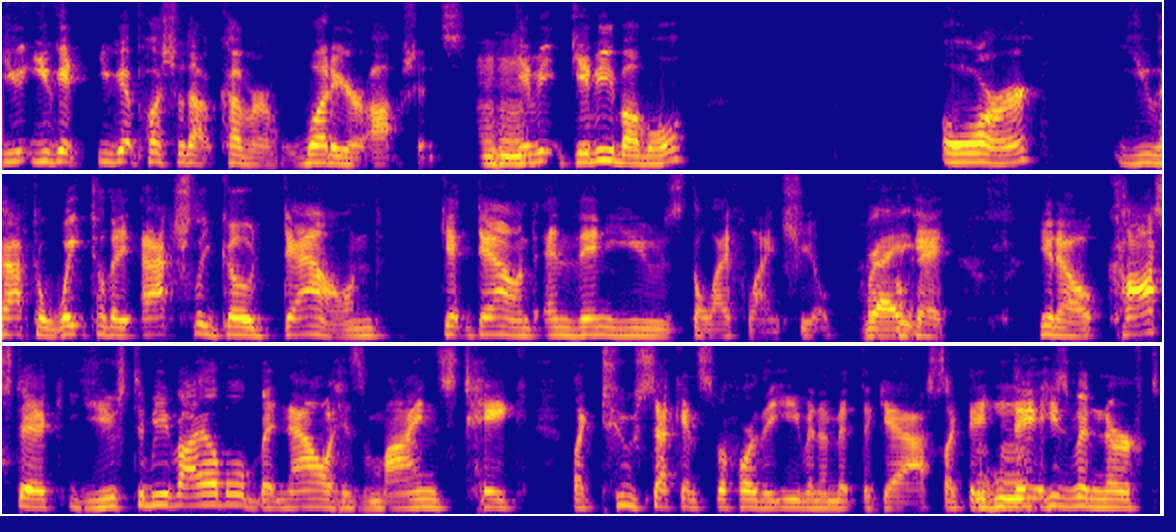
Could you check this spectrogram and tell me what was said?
you you get you get pushed without cover. What are your options? Mhm. Gibby Gibby bubble, or you have to wait till they actually go down, get downed, and then use the lifeline shield. Right. Okay. You know, Caustic used to be viable, but now his mines take like two seconds before they even emit the gas. Like they, Mhm. they he's been nerfed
